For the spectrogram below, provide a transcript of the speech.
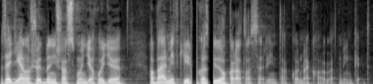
Az egy János 5 is azt mondja, hogy ha bármit kérünk az ő akarata szerint, akkor meghallgat minket.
